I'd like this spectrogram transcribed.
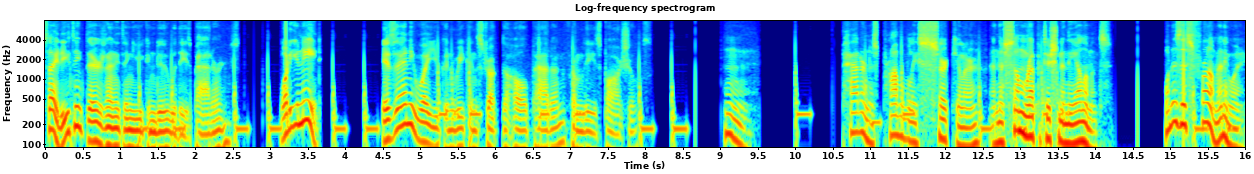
Say, do you think there's anything you can do with these patterns? What do you need? Is there any way you can reconstruct the whole pattern from these partials? Hmm. Pattern is probably circular, and there's some repetition in the elements. What is this from, anyway?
